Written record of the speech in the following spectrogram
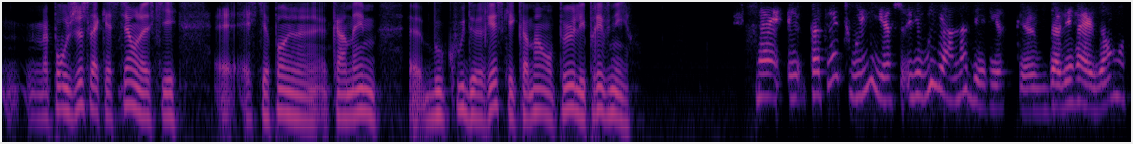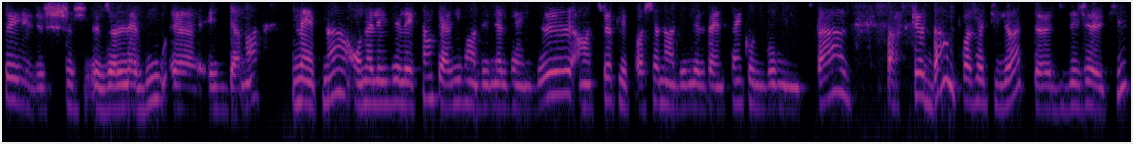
me pose juste la question, est-ce qu'il n'y a pas quand même euh, beaucoup de risques et comment on peut les prévenir? Ben, euh, peut-être oui. Oui, il y en a des risques. Vous avez raison. Je, je l'avoue, évidemment. Maintenant, on a les élections qui arrivent en 2022, ensuite les prochaines en 2025 au niveau municipal, parce que dans le projet pilote euh, du DGEQ,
